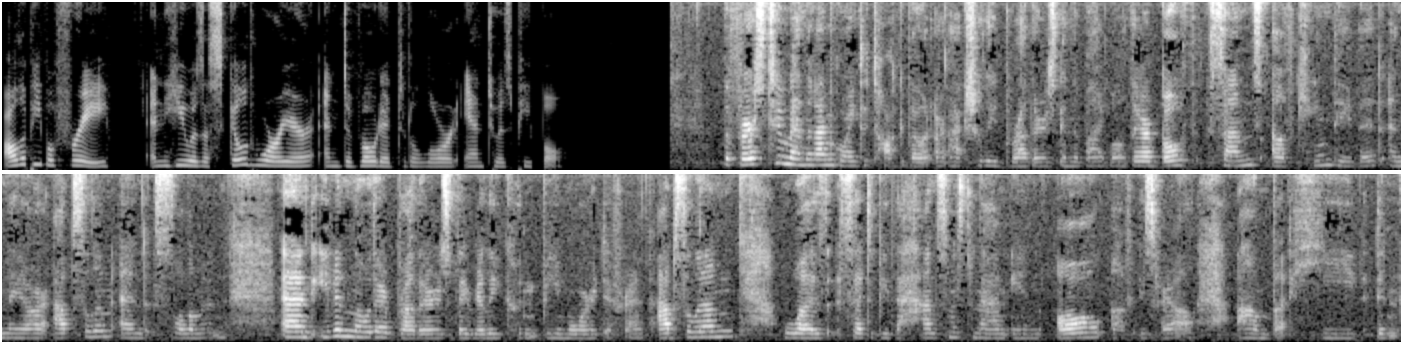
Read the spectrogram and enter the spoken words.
all the people free, and he was a skilled warrior and devoted to the Lord and to his people. The first two men that I'm going to talk about are actually brothers in the Bible. They are both sons of King David, and they are Absalom and Solomon. And even though they're brothers, they really couldn't be more different. Absalom was said to be the handsomest man in all of Israel, um, but he didn't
